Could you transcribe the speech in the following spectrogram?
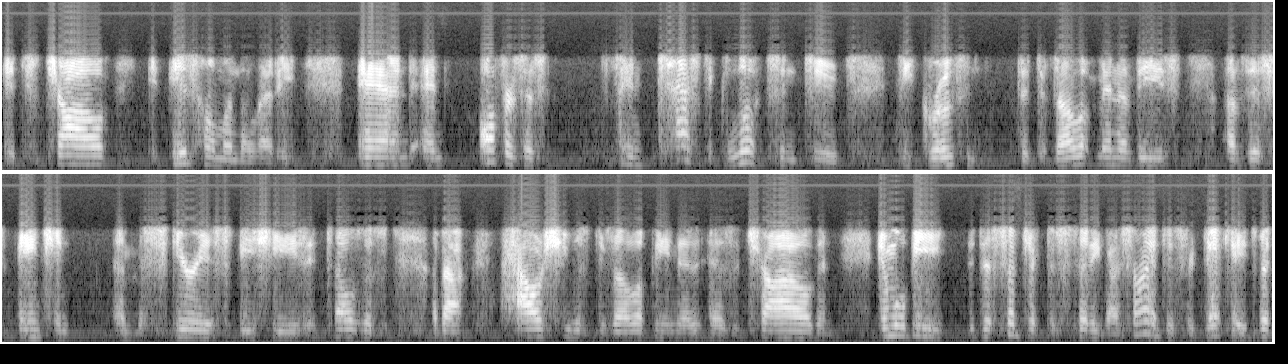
it's a child, it is Homo naledi, and, and offers us fantastic looks into the growth and the development of these of this ancient and mysterious species. It tells us about how she was developing as, as a child and, and will be the subject of study by scientists for decades. But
